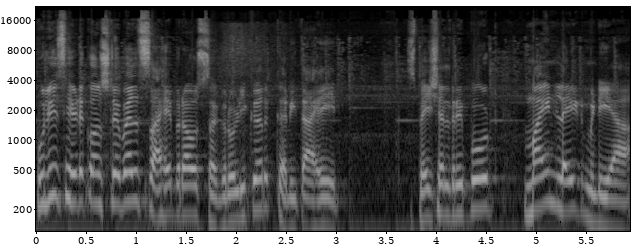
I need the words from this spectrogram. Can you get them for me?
police head constable Sahebrao Sagrolikar करीत आहेत. Special report mind light media.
